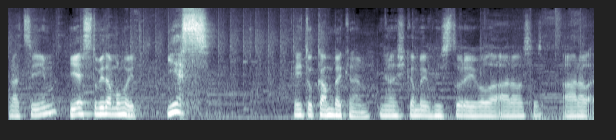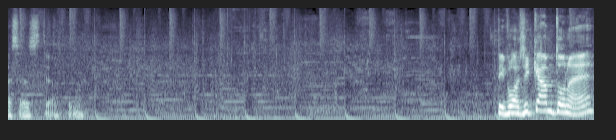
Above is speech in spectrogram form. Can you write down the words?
Vracím. Yes, to by tam mohlo jít. Yes! Dej to comebacknem. Nejlepší comeback v historii, vole, RL, RL SS, Ty vole, říkám to, ne?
